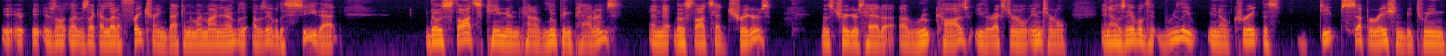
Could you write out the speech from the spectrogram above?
It, it, it, was, it was like I let a freight train back into my mind, and I was able to see that those thoughts came in kind of looping patterns and that those thoughts had triggers. Those triggers had a, a root cause, either external, or internal, and I was able to really, you know, create this deep separation between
